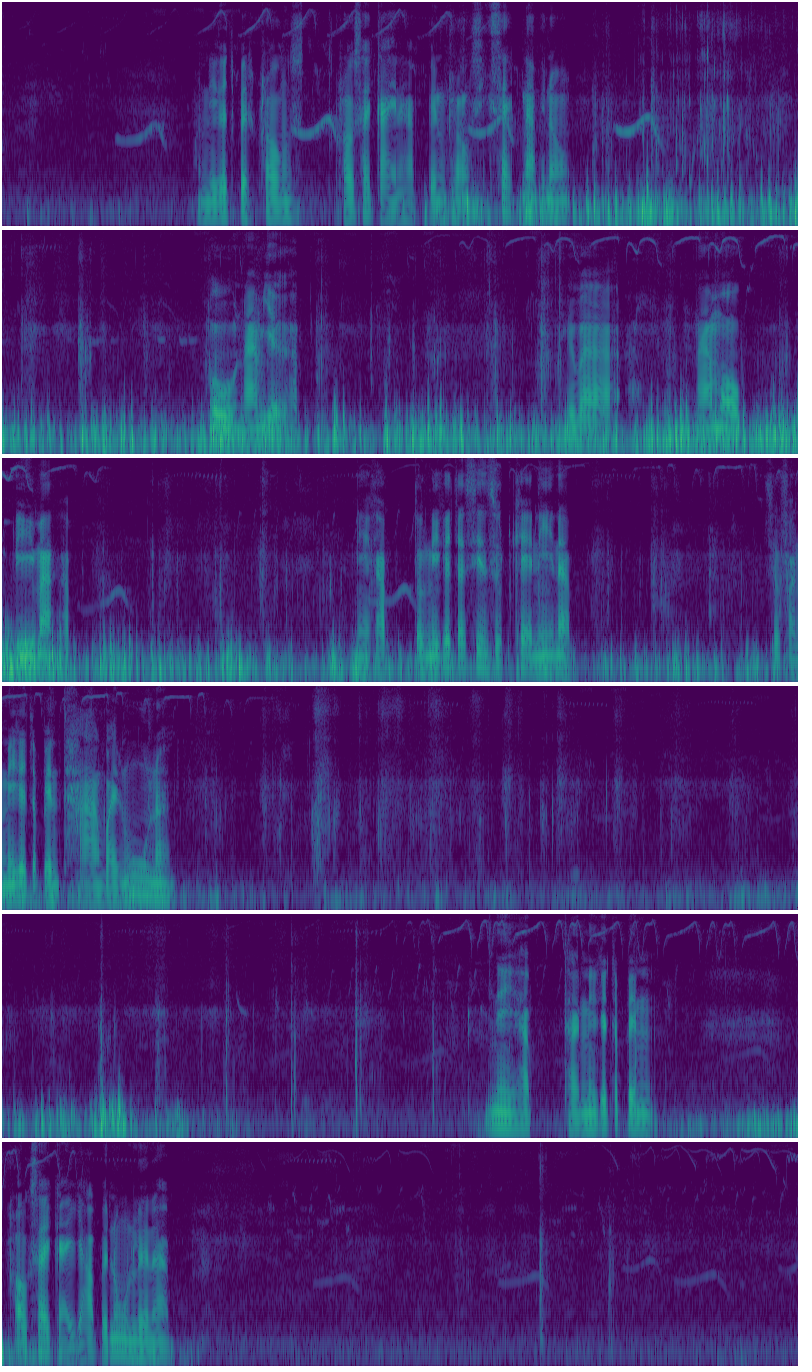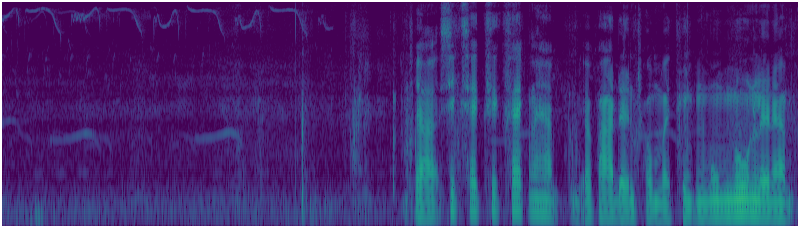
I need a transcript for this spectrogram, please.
อันนี้ก็จะเป็นคลอง คลองไส้ไก่นะครับ เป็นคลองซิกแซกนะพี่น้อง โอ้ น้ำเยอะครับ ถือว่าน้ำออกดีมากครับ นี่ครับ ตรงนี้ก็จะสิ้นสุดแค่นี้นะครับส่วนฝั่งนี้ก็จะเป็นทางไปนู่นนะครับ นี่ครับทางนี้ก็จะเป็นเขาไส้ไก่ยาวไปนู่นเลยนะครับ จะซิกแซกซิกแซกนะครับ เดี๋ยวพาเดินชมไปถึงมุมนู่นเลยนะครับ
